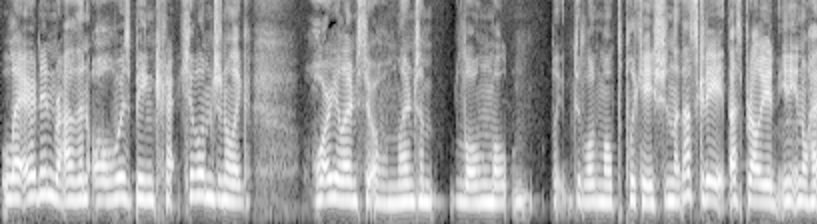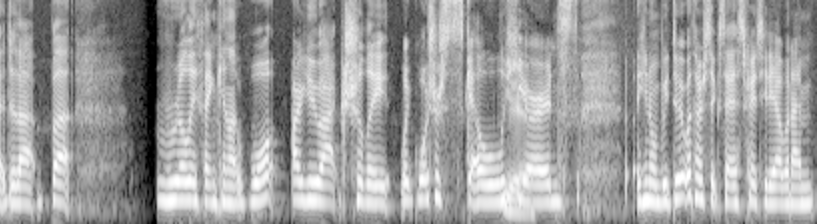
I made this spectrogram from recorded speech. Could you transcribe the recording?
learning rather than always being curriculum. Do you know, like what are you learning to do? Oh, I'm learning to long mul- like do long multiplication. Like that's great, that's brilliant. You need to know how to do that, but really thinking like what are you actually like what's your skill Yeah. here and you know we do it with our success criteria when i'm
